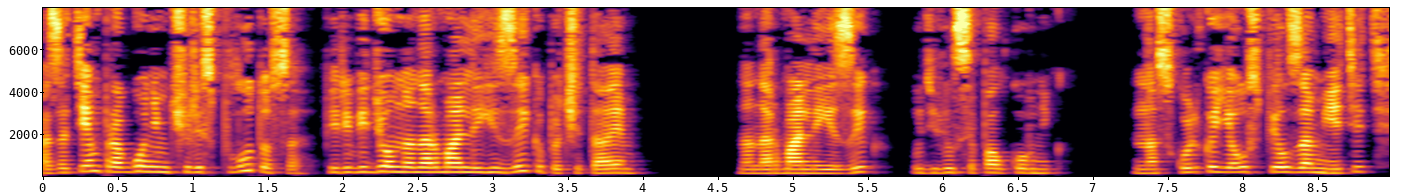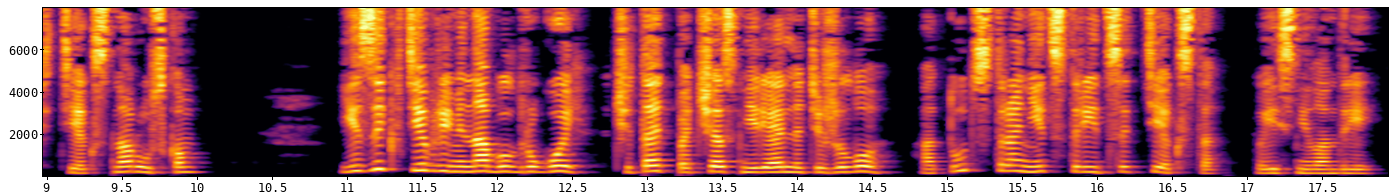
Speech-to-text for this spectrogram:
а затем прогоним через Плутоса, переведем на нормальный язык и почитаем». «На нормальный язык?» – удивился полковник. «Насколько я успел заметить, текст на русском». Язык в те времена был другой, читать подчас нереально тяжело, а тут страниц тридцать текста, пояснил Андрей.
